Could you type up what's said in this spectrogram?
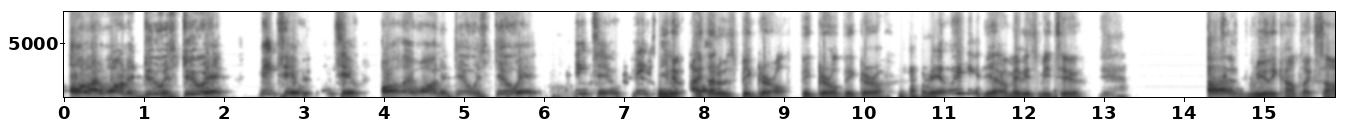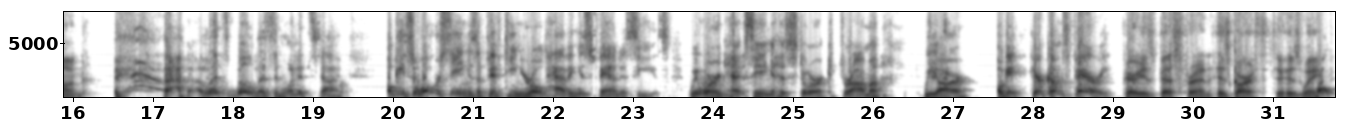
All I want to do is do it. Me too. Me too. All I want to do is do it. Me too. Me too. You know, I thought it was Big Girl, Big Girl, Big Girl. really? Yeah, well, maybe it's me too. Uh, It's a really complex song. Let's we'll listen when it's time. Okay, so what we're seeing is a 15 year old having his fantasies. We weren't ha- seeing a historic drama. We are okay. Here comes Perry. Perry, his best friend, his Garth to his Wayne. Right.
